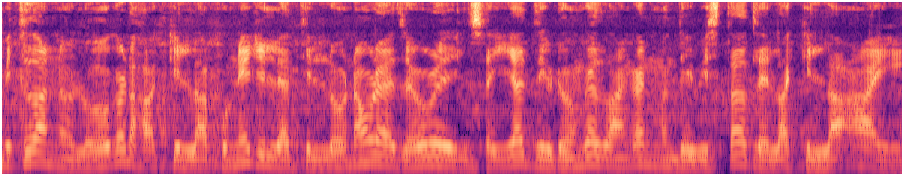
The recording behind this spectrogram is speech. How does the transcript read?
मित्रांनो लोहगड हा किल्ला पुणे जिल्ह्यातील लोणावळ्याजवळील सह्याद्री डोंगर रांगांमध्ये विस्तारलेला किल्ला आहे.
